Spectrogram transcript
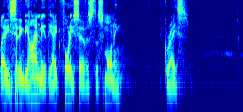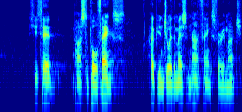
Lady sitting behind me at the 840 service this morning, Grace. She said, Pastor Paul, thanks. Hope you enjoyed the message. No, thanks very much.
